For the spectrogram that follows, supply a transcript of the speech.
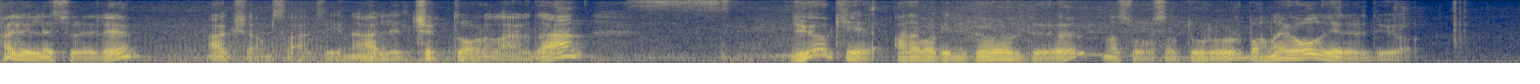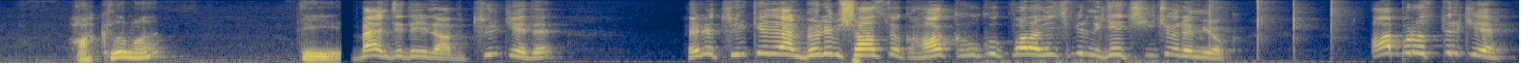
Halil'le süreli. Akşam saati yine Halil çıktı oralardan. Diyor ki araba beni gördü nasıl olsa durur bana yol verir diyor. Haklı mı? Değil. Bence değil abi. Türkiye'de hele Türkiye'de yani böyle bir şans yok. Hak, hukuk falan hiçbirini geç. Hiç önemi yok. Abi burası Türkiye.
